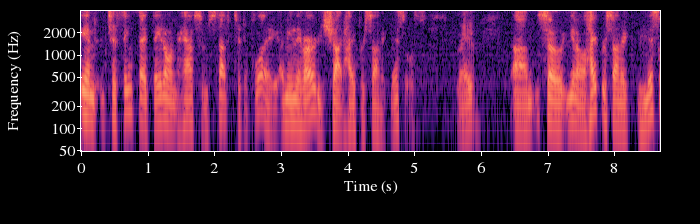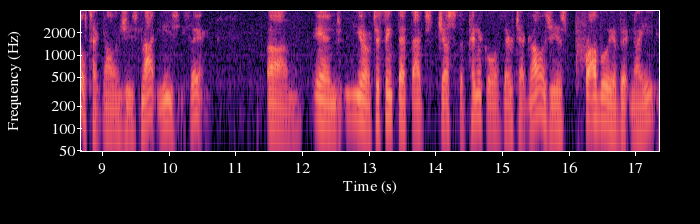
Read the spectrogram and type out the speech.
And to think that they don't have some stuff to deploy, I mean, they've already shot hypersonic missiles, right? Um, so, you know, hypersonic missile technology is not an easy thing. Um, and, you know, to think that that's just the pinnacle of their technology is probably a bit naive.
